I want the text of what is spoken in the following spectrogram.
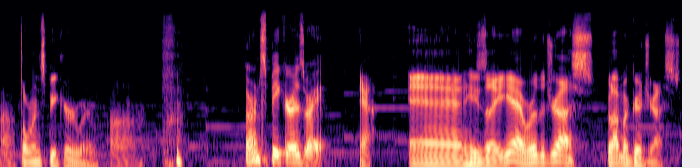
uh, Thorn Speaker or whatever. Uh, Thorn Speaker is right. yeah, and he's like, "Yeah, we're the Drust, but I'm a good Drust.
